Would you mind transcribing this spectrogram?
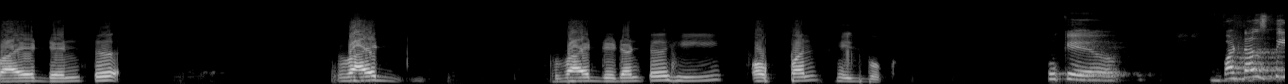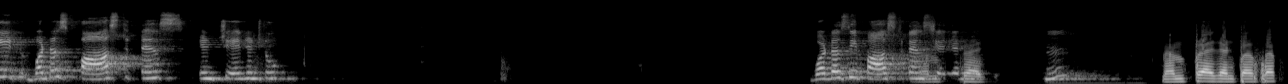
why didn't why why didn't he open his book? Okay. uh, what does the what does past tense in change into? What does the past tense change into? Hmm? ma'am, present perfect.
